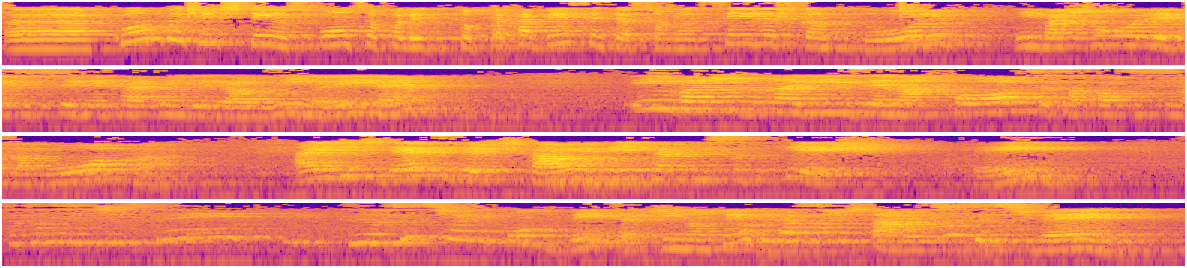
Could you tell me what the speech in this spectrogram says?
uh, quando a gente tem os pontos, eu falei do topo da cabeça, entre as sobrancelhas, canto do olho, embaixo do olho, você experimentar tem um degrauzinho aí, né? E embaixo do nariz é na fossa, essa fossa em cima da boca. Aí a gente desce vertical e vem para a crista do queixo, ok? Vocês vão sentir sempre. Se vocês estiverem ponto bem certinho, não tem obrigação de estar, mas se vocês estiverem,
